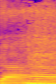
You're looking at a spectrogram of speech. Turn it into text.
が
